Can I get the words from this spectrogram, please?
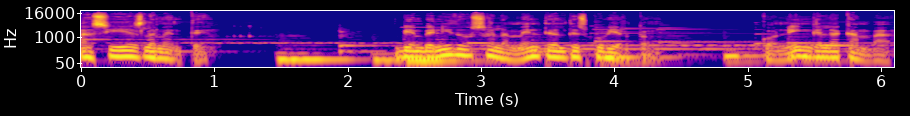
Así es la mente. Bienvenidos a La mente al descubierto con Inga Lacamba.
